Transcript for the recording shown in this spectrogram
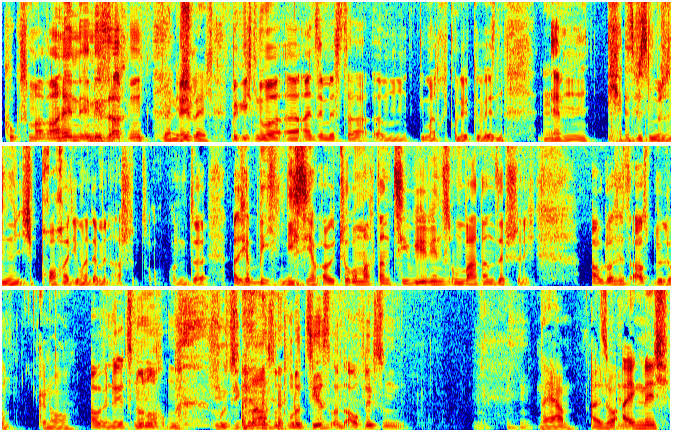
guck's mal rein in die Sachen. Wäre nicht nee, schlecht. Wirklich nur äh, ein Semester ähm, immatrikuliert gewesen. Mhm. Ähm, ich hätte es wissen müssen, ich brauche halt jemanden, der mir den Arsch tritt. So. Und äh, also ich habe wirklich nichts. Ich habe Abitur gemacht, dann Zivildienst und war dann selbstständig. Aber du hast jetzt Ausbildung. Genau. Aber wenn du jetzt nur noch Musik machst und produzierst und auflegst und naja, also eigentlich.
